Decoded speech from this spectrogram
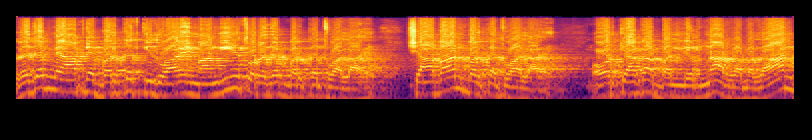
رجب میں آپ نے برکت کی دعائیں مانگی ہیں تو رجب برکت والا ہے، شعبان برکت والا ہے۔ اور کیا کہا؟ بلغنا رمضان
